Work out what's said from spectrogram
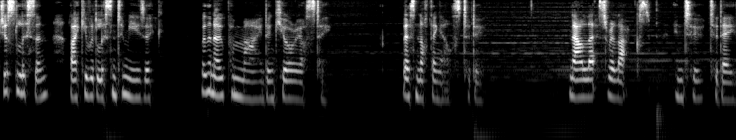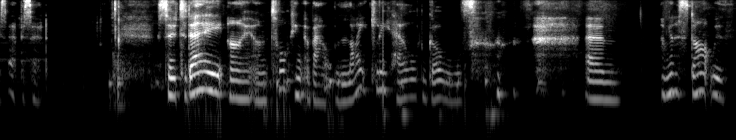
Just listen like you would listen to music, with an open mind and curiosity. There's nothing else to do. Now let's relax into today's episode. So, today I am talking about lightly held goals. um, I'm going to start with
